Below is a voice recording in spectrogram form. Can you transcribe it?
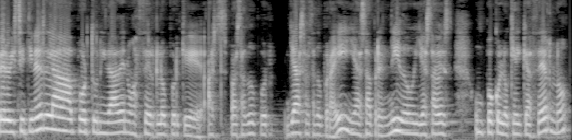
Pero y si tienes la oportunidad de no hacerlo porque has pasado por, ya has pasado por ahí, ya has aprendido y ya sabes un poco lo que hay que hacer, ¿no?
